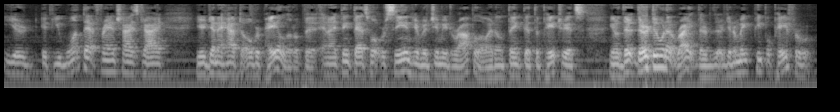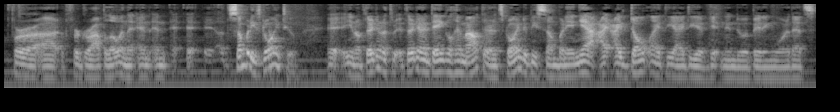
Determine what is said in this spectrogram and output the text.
you're if you want that franchise guy, you're going to have to overpay a little bit, and I think that's what we're seeing here with Jimmy Garoppolo. I don't think that the Patriots, you know, they're, they're doing it right. They're, they're going to make people pay for for uh, for Garoppolo, and and and uh, somebody's going to. Uh, you know if they're gonna if they're gonna dangle him out there, it's going to be somebody. And yeah, I, I don't like the idea of getting into a bidding war. That's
